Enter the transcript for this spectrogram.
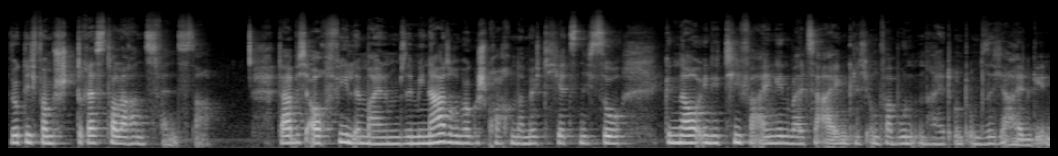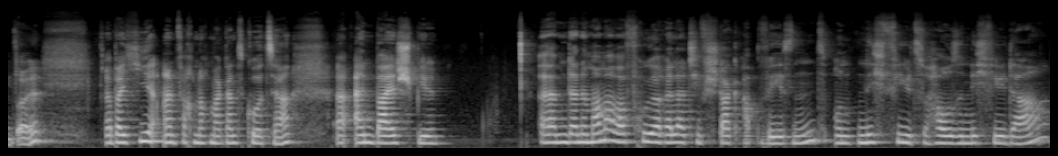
wirklich vom Stresstoleranzfenster. Da habe ich auch viel in meinem Seminar darüber gesprochen. Da möchte ich jetzt nicht so genau in die Tiefe eingehen, weil es ja eigentlich um Verbundenheit und um Sicherheit gehen soll. Aber hier einfach noch mal ganz kurz, ja, äh, ein Beispiel. Ähm, deine Mama war früher relativ stark abwesend und nicht viel zu Hause, nicht viel da.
